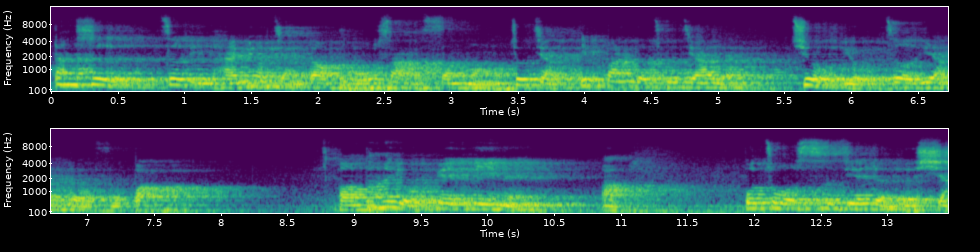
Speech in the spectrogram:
但是这里还没有讲到菩萨生哦，就讲一般的出家人就有这样的福报啊，他有愿意呢啊，不做世间人的享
